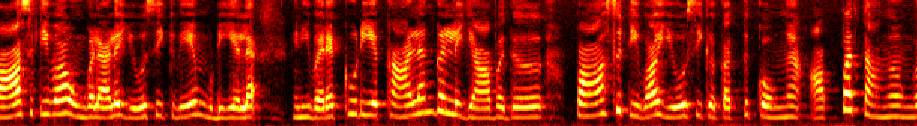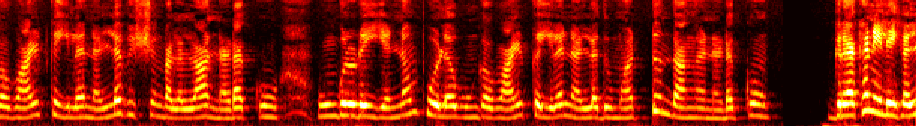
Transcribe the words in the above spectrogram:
பாசிட்டிவாக உங்களால் யோசிக்கவே முடியலை. இனி வரக்கூடிய காலங்கள்லையாவது பாசிட்டிவாக யோசிக்க கற்றுக்கோங்க அப்போ தாங்க உங்கள் வாழ்க்கையில் நல்ல விஷயங்கள் எல்லாம் நடக்கும். உங்களுடைய எண்ணம் போல் உங்கள் வாழ்க்கையில் நல்லது மட்டும்தாங்க நடக்கும். கிரகநிலைகள்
